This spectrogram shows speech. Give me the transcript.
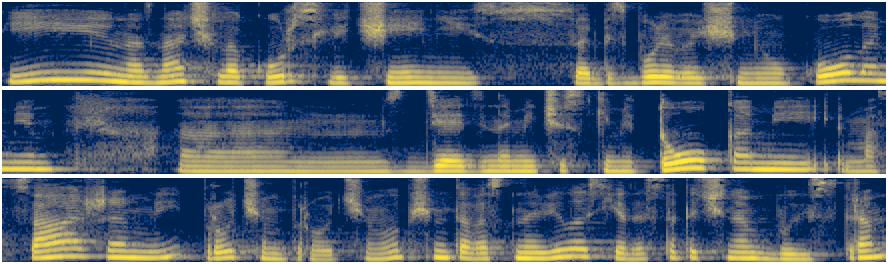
и назначила курс лечений с обезболивающими уколами, с диадинамическими токами, массажем и прочим-прочим. В общем-то, восстановилась я достаточно быстро,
